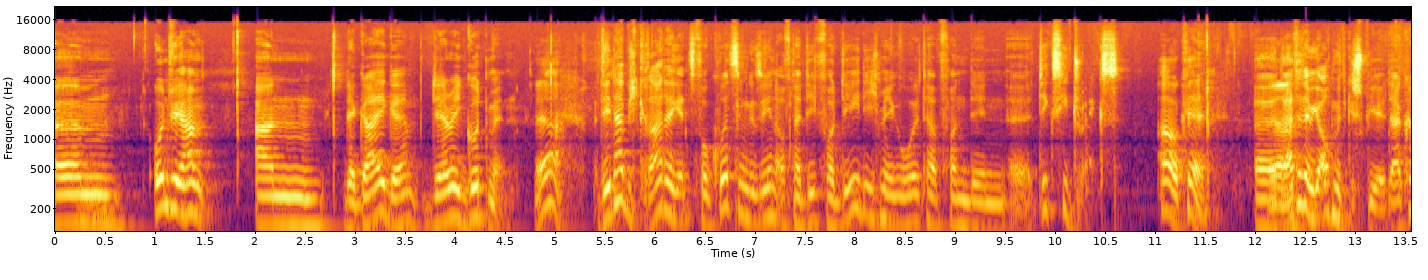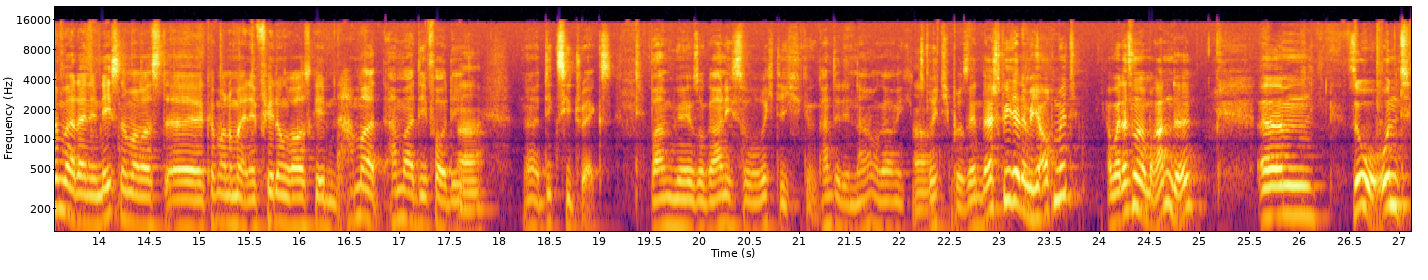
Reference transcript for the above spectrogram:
Ja. Ähm, und wir haben an der Geige Jerry Goodman. Ja. Den habe ich gerade jetzt vor kurzem gesehen auf einer DVD, die ich mir geholt habe von den äh, Dixie Drags. Ah, okay. Äh, ja. Da hat er nämlich auch mitgespielt. Da können wir dann demnächst nochmal was, äh, können wir nochmal eine Empfehlung rausgeben. Hammer, Hammer DVD. Ah. Ne, Dixie Drags. Waren wir so gar nicht so richtig, kannte den Namen gar nicht ah. so richtig präsent. Da spielt er nämlich auch mit, aber das nur am Rande. Ähm, so, und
